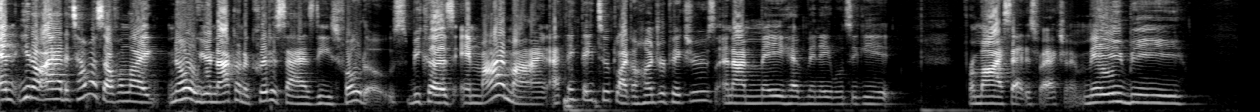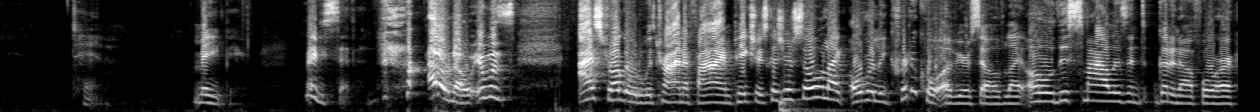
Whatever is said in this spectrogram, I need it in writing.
and you know I had to tell myself I'm like no you're not going to criticize these photos because in my mind I think they took like 100 pictures and I may have been able to get for my satisfaction, maybe 10, maybe, maybe seven. I don't know. It was, I struggled with trying to find pictures because you're so like overly critical of yourself. Like, oh, this smile isn't good enough, or,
